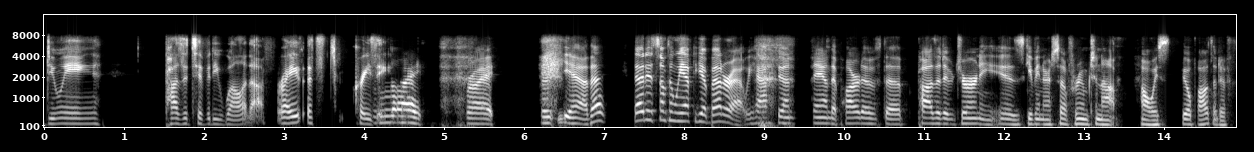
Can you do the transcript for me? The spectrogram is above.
doing positivity well enough, right? It's crazy. Right. Right. Yeah, that that is something we have to get better at. We have to understand that part of the positive journey is giving ourselves room to not always feel positive.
